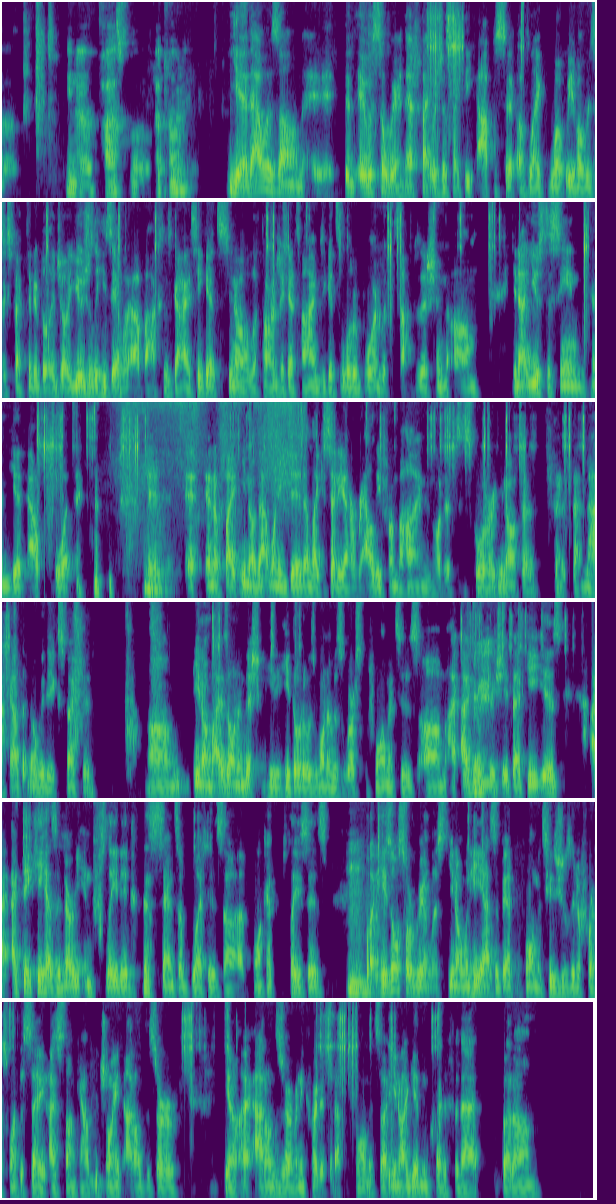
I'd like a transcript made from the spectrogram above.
you know, possible opponent. Yeah, that was um, it, it, was so weird. That fight was just like the opposite of like what we've always expected of Billy Joe. Usually, he's able to outbox his guys. He gets you know lethargic at times. He gets a little bored with his opposition. Um, you're not used to seeing him get outfought in, in, a fight. You know that one he did, and like I said, he had a rally from behind in order to score. You know the, the, that knockout that nobody expected um, you know, by his own admission, he, he thought it was one of his worst performances. Um, I, I, do appreciate that he is. I, I, think he has a very inflated sense of what his uh, marketplace is, mm. but he's also a realist. You know, when he has a bad performance, he's usually the first one to say, "I stunk out the joint. I don't deserve, you know, I, I don't deserve any credit for that performance." So, you know, I give him credit for that. But um,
